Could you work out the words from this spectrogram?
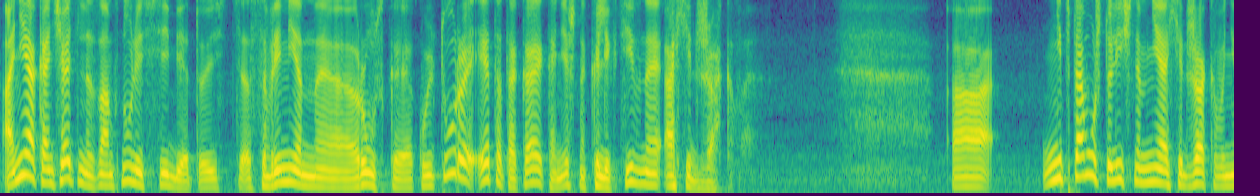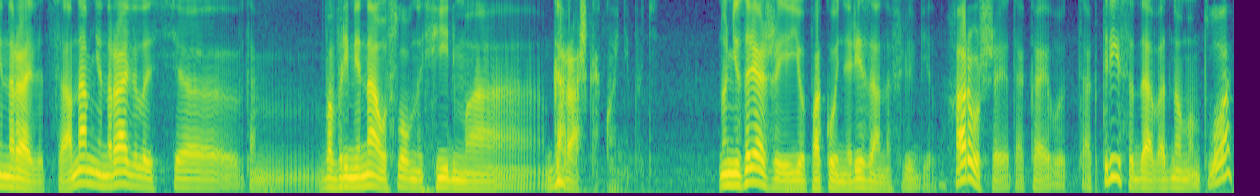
они окончательно замкнулись в себе. То есть э, современная русская культура – это такая, конечно, коллективная Ахиджакова. А, не потому, что лично мне Ахиджакова не нравится. Она мне нравилась э, там, во времена, условно, фильма «Гараж» какой-нибудь. Ну, не зря же ее покойный Рязанов любил. Хорошая такая вот актриса, да, в одном амплуа.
